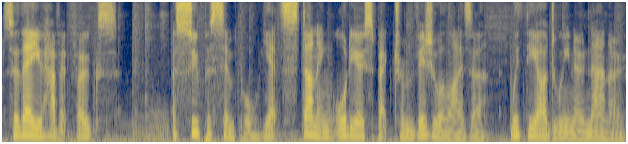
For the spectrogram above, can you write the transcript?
So there you have it, folks. A super simple yet stunning audio spectrum visualizer with the Arduino Nano.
